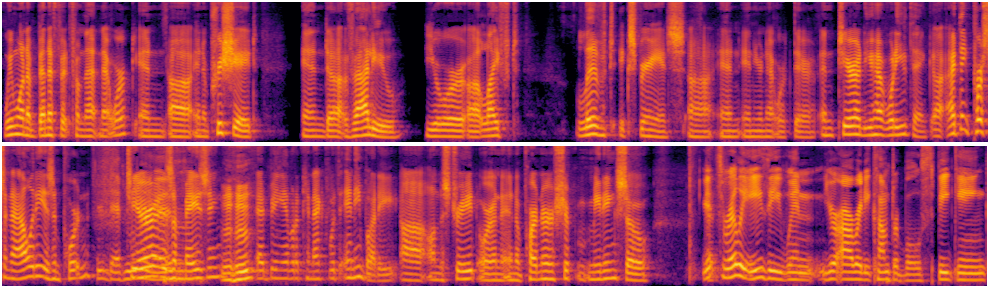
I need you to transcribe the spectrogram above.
We want to benefit from that network and uh, and appreciate and uh, value your life lived experience uh, and and your network there. And Tierra, do you have what do you think? Uh, I think personality is important. Tierra is, is amazing mm-hmm. at being able to connect with anybody uh, on the street or in, in a partnership meeting. So it's really easy when you're already comfortable speaking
